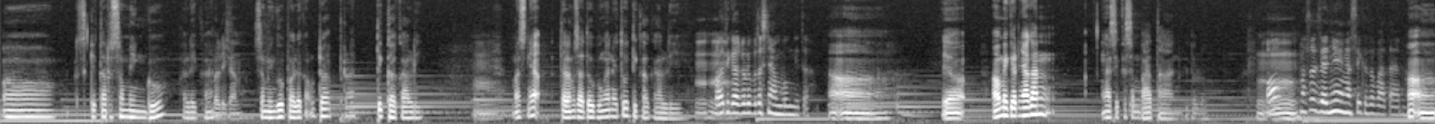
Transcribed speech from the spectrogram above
eh sekitar seminggu balikan. Balikan. Seminggu balikan udah pernah tiga kali. Hmm. Maksudnya dalam satu hubungan itu tiga kali. Mhm. Kalau tiga kali putus nyambung gitu. Ah, ya, aku mikirnya kan ngasih kesempatan gitu loh. Oh, Mhm. masa janji yang ngasih kesempatan. Heeh.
